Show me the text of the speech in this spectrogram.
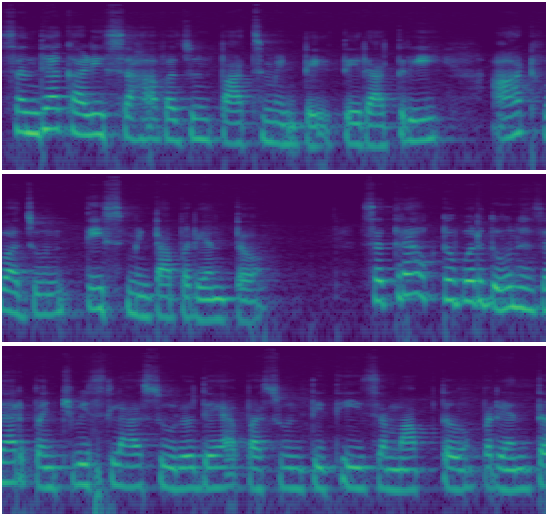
संध्याकाळी सहा वाजून पाच मिनटे ते रात्री आठ वाजून तीस मिनटापर्यंत. सतरा ऑक्टोबर दोन हजार पंचवीसला सूर्योदयापासून तिथी समाप्तपर्यंत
